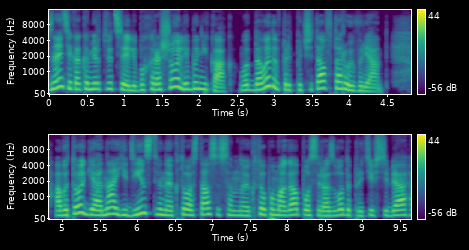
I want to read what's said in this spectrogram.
Знаете, как о мертвеце, либо хорошо, либо никак. Вот Давыдов предпочитал второй вариант. А в итоге она единственная, кто остался со мной, кто помогал после развода прийти в себя,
